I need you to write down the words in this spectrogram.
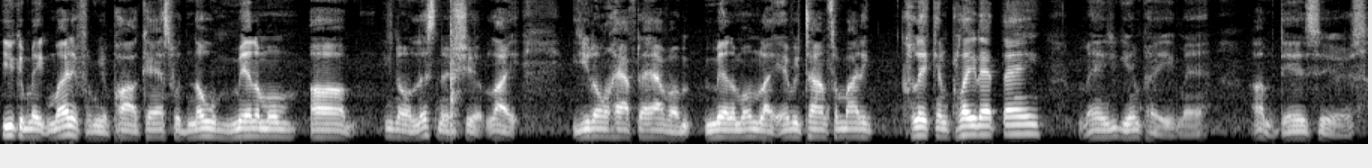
you can make money from your podcast with no minimum, um, you know, listenership. Like you don't have to have a minimum. Like every time somebody click and play that thing, man, you getting paid, man. I'm dead serious.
